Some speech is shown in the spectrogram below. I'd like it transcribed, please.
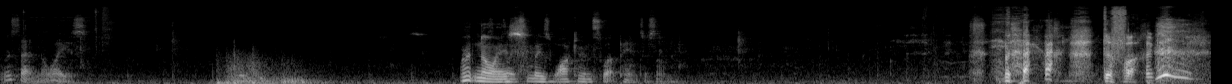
What's that noise? What It's like noise? somebody's walking in sweatpants or something. The fuck?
